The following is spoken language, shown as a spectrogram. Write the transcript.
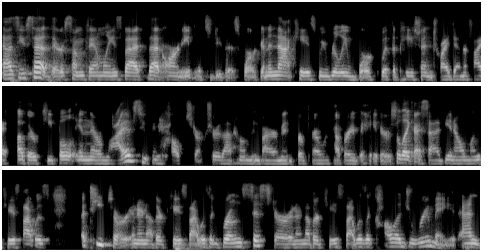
as you said, there are some families that that aren't able to do this work. And in that case, we really work with the patient to identify other people in their lives who can help structure that home environment for pro-recovery behavior. So, like I said, you know, in one case that was a teacher, in another case that was a grown sister, in another case that was a college roommate. And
